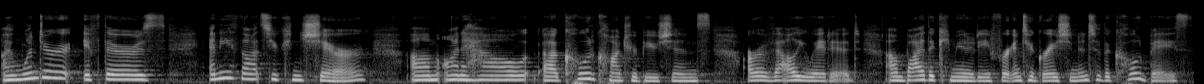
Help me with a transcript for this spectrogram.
I wonder if there's any thoughts you can share um, on how uh, code contributions are evaluated um, by the community for integration into the code base,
